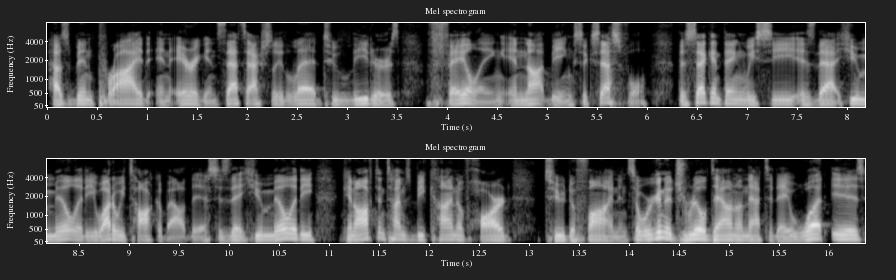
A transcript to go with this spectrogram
has been pride and arrogance. That's actually led to leaders failing and not being successful. The second thing we see is that humility, why do we talk about this? Is that humility can oftentimes be kind of hard to define. And so we're going to drill down on that today. What is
